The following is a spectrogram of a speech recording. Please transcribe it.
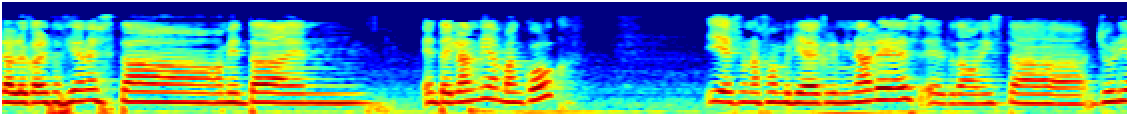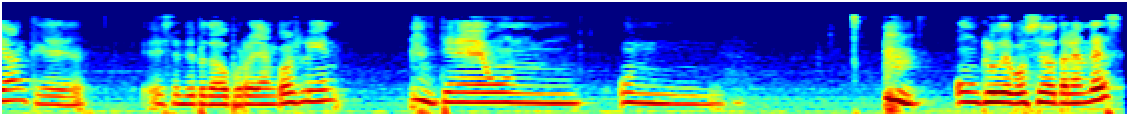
la localización está ambientada en, en Tailandia, en Bangkok. Y es una familia de criminales. El protagonista Julian, que está interpretado por Ryan Gosling, tiene un, un, un club de boxeo tailandés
